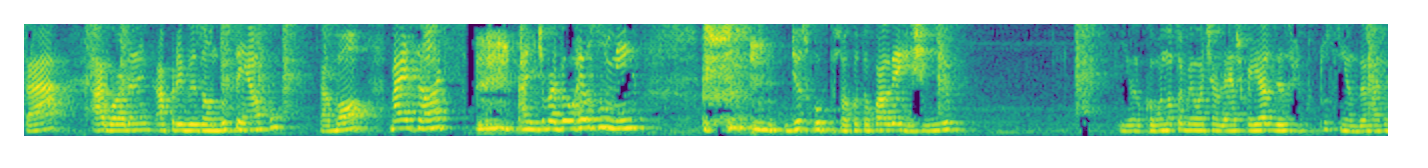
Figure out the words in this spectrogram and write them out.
tá? Agora a previsão do tempo, tá bom? Mas antes, a gente vai ver o resuminho. Desculpa, só que eu tô com alergia. E eu, como eu não tomei um antialérgico aí, às vezes eu fico tossindo, né? Mas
